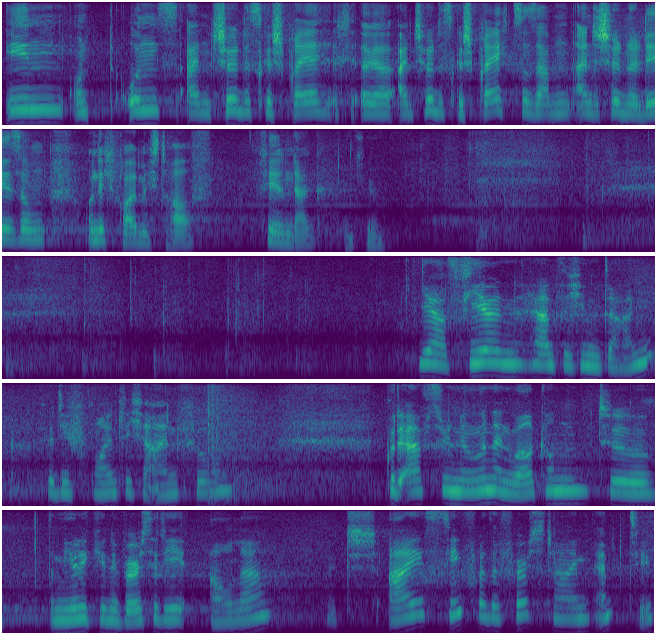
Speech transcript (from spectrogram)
Ihnen und uns ein schönes Gespräch, äh, ein schönes Gespräch zusammen, eine schöne Lesung und ich freue mich drauf. Vielen Dank. Ja, vielen herzlichen Dank für die freundliche Einführung. Good afternoon and welcome to the Munich University Aula, which I see for the first time empty,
